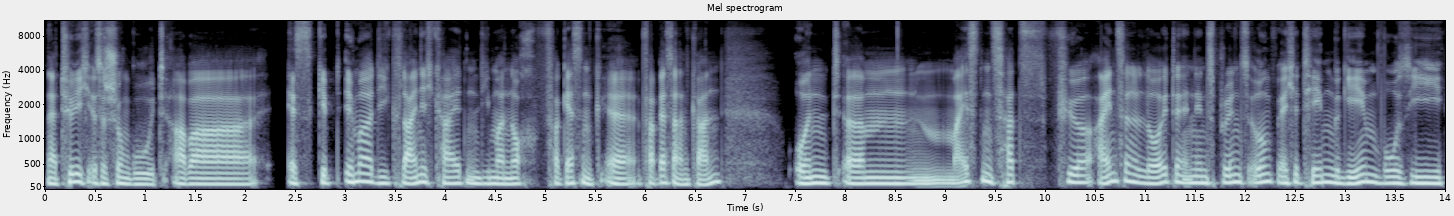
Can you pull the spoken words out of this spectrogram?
Natürlich ist es schon gut, aber es gibt immer die Kleinigkeiten, die man noch vergessen, äh, verbessern kann. Und ähm, meistens hat es für einzelne Leute in den Sprints irgendwelche Themen gegeben, wo sie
